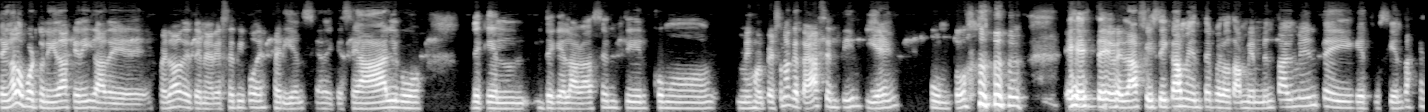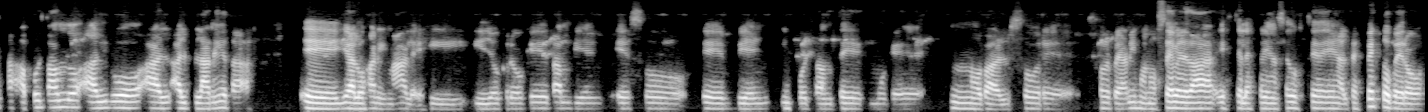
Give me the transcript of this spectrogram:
tenga la oportunidad que diga de, ¿verdad? de tener ese tipo de experiencia, de que sea algo, de que, de que la haga sentir como mejor persona, que te haga sentir bien, punto, este, ¿verdad? Físicamente, pero también mentalmente y que tú sientas que estás aportando algo al, al planeta eh, y a los animales. Y, yo creo que también eso es bien importante como que notar sobre, sobre el veganismo. No sé, ¿verdad? Este, la experiencia de ustedes al respecto, pero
